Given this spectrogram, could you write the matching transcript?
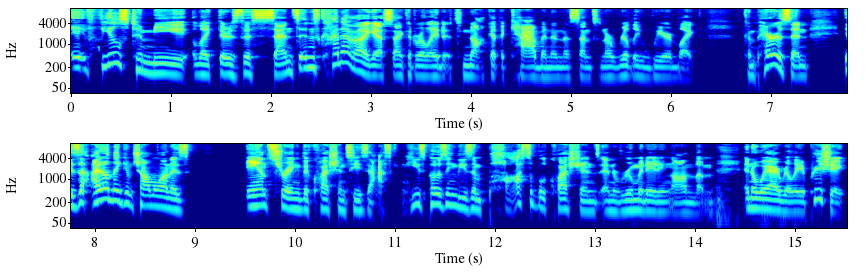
It feels to me like there's this sense, and it's kind of, I guess I could relate it to Knock at the Cabin in a sense, in a really weird, like, comparison, is that I don't think Shyamalan is answering the questions he's asking. He's posing these impossible questions and ruminating on them in a way I really appreciate.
